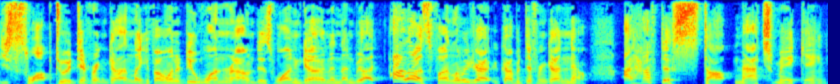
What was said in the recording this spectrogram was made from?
swap to a different gun. Like if I want to do one round as one gun and then be like, oh, that was fun. Let me gra- grab a different gun now. I have to stop matchmaking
